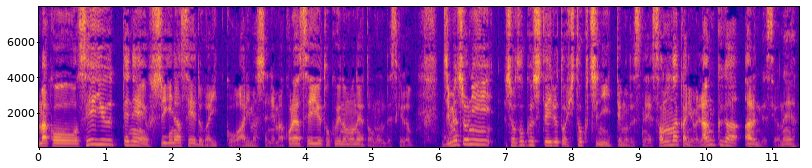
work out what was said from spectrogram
まあこう、声優ってね、不思議な制度が一個ありましてね。まあこれは声優特有のものやと思うんですけど、事務所に所属していると一口に言ってもですね、その中にはランクがあるんですよね。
